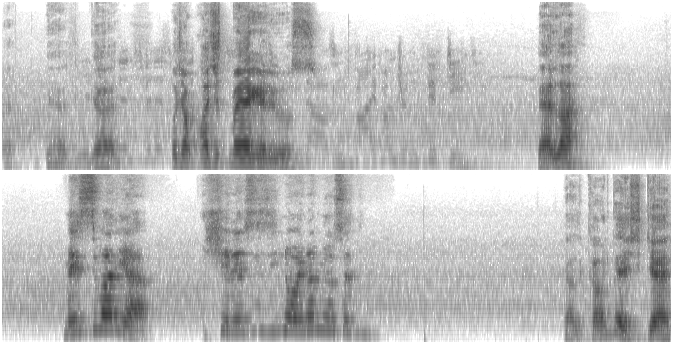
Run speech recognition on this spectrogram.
Gel. Gel. Gel. Hocam acıtmaya geliyoruz. 1550. Ver lan. Messi var ya şerefsiz yine oynamıyorsa Gel kardeş gel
